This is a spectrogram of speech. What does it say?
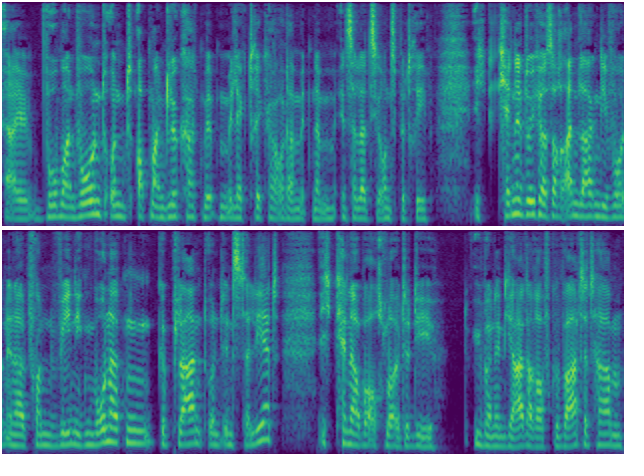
äh, wo man wohnt und ob man Glück hat mit einem Elektriker oder mit einem Installationsbetrieb. Ich kenne durchaus auch Anlagen, die wurden innerhalb von wenigen Monaten geplant und installiert. Ich kenne aber auch Leute, die über ein Jahr darauf gewartet haben.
